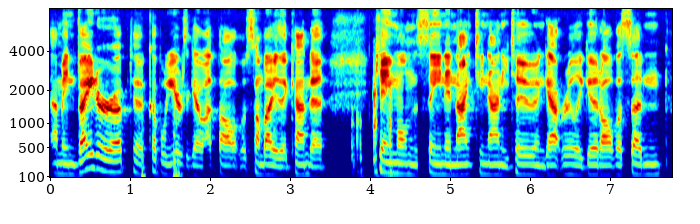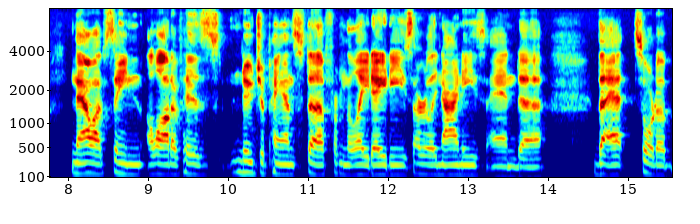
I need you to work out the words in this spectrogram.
I mean, Vader up to a couple years ago, I thought was somebody that kind of came on the scene in 1992 and got really good all of a sudden. Now I've seen a lot of his New Japan stuff from the late 80s, early 90s, and uh, that sort of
